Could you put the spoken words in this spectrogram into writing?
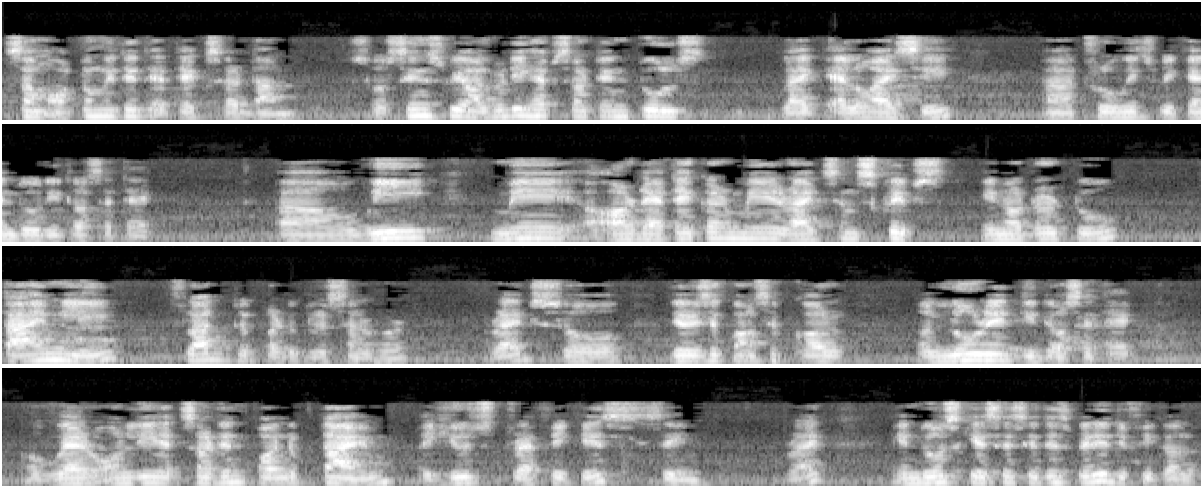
some automated attacks are done. So since we already have certain tools like LOIC uh, through which we can do DDoS attack, uh, we may or the attacker may write some scripts in order to timely flood the particular server right? So there is a concept called a low rate DDoS attack where only at certain point of time a huge traffic is seen, right? In those cases, it is very difficult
